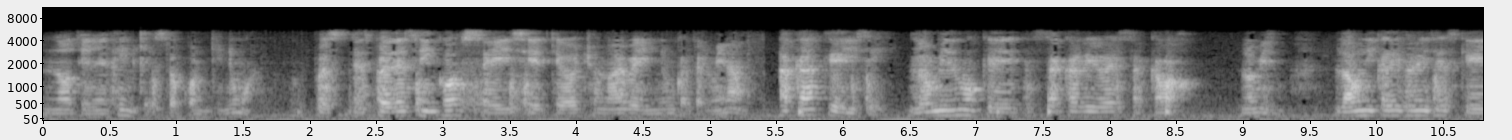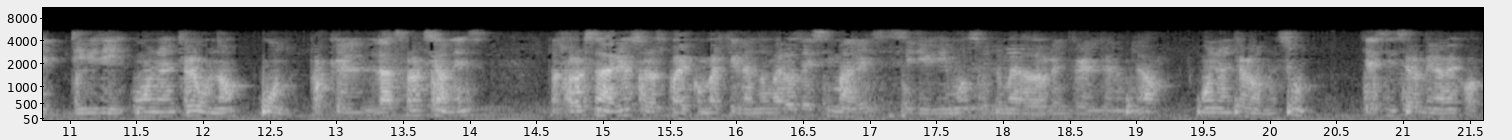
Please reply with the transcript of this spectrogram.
no tiene fin, que esto continúa. Pues después de 5, 6, 7, 8, 9 y nunca terminamos. Acá, ¿qué hice? Lo mismo que está acá arriba está acá abajo. Lo mismo. La única diferencia es que dividí 1 entre 1, 1. Porque las fracciones, los fraccionarios se los puede convertir en números decimales si dividimos el numerador entre el denominador. 1 entre 1 es 1. Y así se lo mira mejor.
